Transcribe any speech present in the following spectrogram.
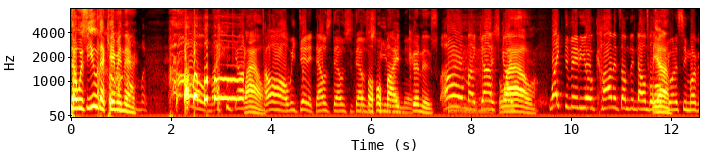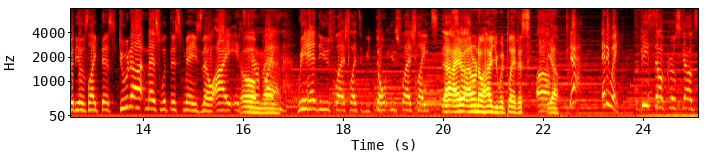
That was you that came in there. Oh my god. Wow. Oh, we did it. That was that was that was Oh my goodness. Oh my gosh, guys. Wow. Like the video, comment something down below Yeah. if you want to see more videos like this. Do not mess with this maze though. I it's Oh, terrifying. man. We had to use flashlights. If you don't use flashlights, I, I um, don't know how you would play this. um, yeah. Yeah. Anyway, peace out, Girl Scouts.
